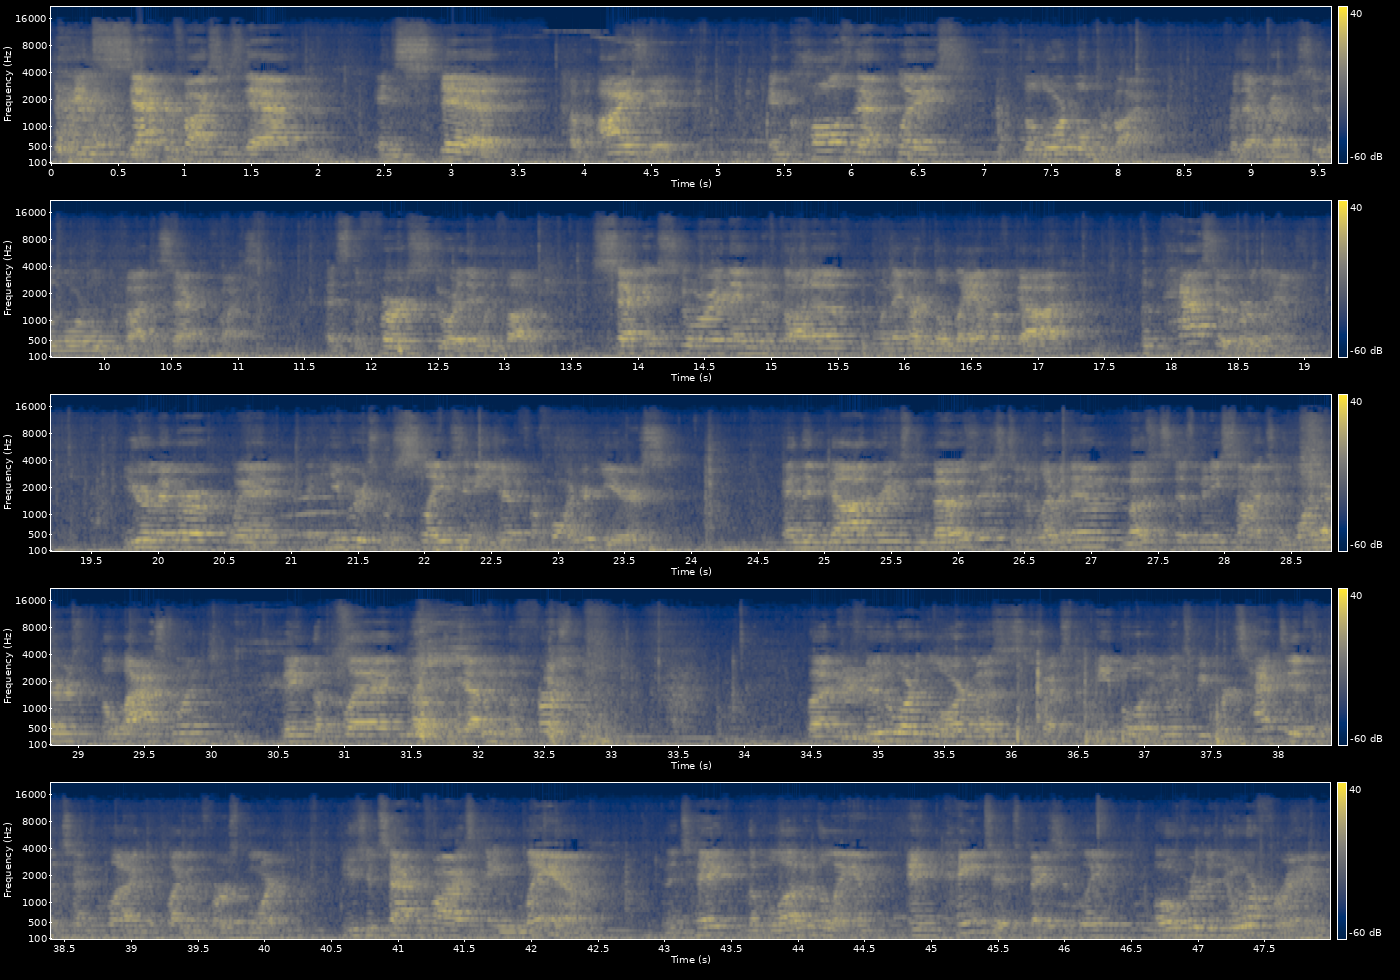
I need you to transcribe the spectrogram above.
And sacrifices that instead of Isaac and calls that place the Lord will provide. For that reference to the Lord will provide the sacrifice. That's the first story they would have thought of. Second story they would have thought of when they heard the Lamb of God, the Passover lamb. You remember when the Hebrews were slaves in Egypt for 400 years, and then God brings Moses to deliver them. Moses does many signs and wonders. The last one being the plague of the death of the firstborn. But through the word of the Lord, Moses instructs the people if you want to be protected from the tenth plague, the plague of the firstborn, you should sacrifice a lamb, and then take the blood of the lamb and paint it basically over the door frame.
